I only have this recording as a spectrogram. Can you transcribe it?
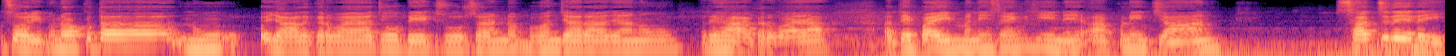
ਸੌਰੀ ਮਨੁੱਖਤਾ ਨੂੰ ਆਜ਼ਾਦ ਕਰਵਾਇਆ, ਜੋ ਬੇਕਸੂਰ ਸਨ 52 ਰਾਜਿਆਂ ਨੂੰ ਰਿਹਾ ਕਰਵਾਇਆ ਅਤੇ ਭਾਈ ਮਨੀ ਸਿੰਘ ਜੀ ਨੇ ਆਪਣੀ ਜਾਨ ਸੱਚ ਦੇ ਲਈ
